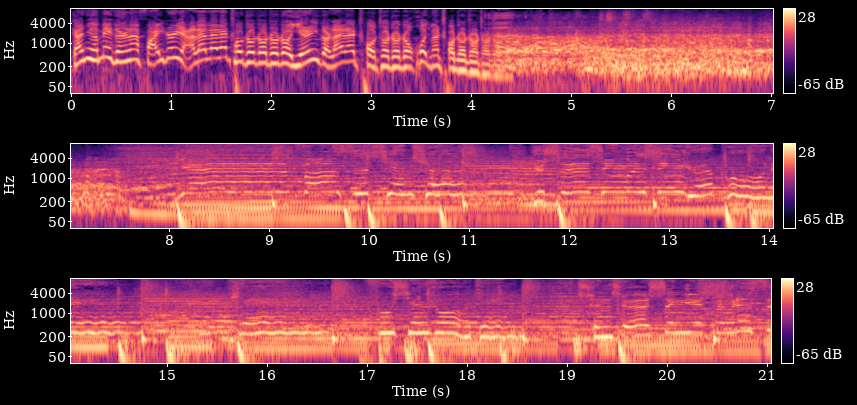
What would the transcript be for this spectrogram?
赶紧，每个人来发一根烟，来来来，抽抽抽抽抽，一人一根，来来抽抽抽抽，伙计们抽抽抽抽抽抽。烟放肆缱绻，越是情关心越破裂。烟浮现弱点，趁着深夜承认思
